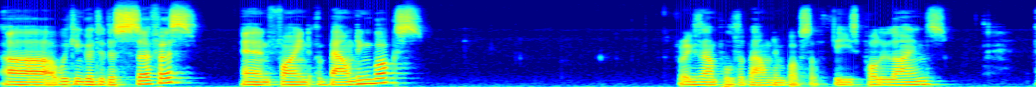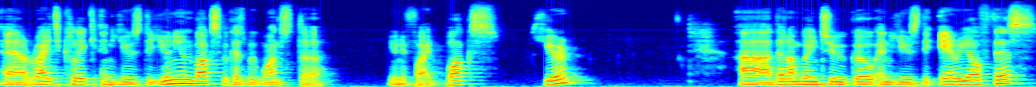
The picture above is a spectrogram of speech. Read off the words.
Uh, we can go to the surface and find a bounding box for example, the bounding box of these polylines. Uh, right click and use the union box because we want the unified box here. Uh, then I'm going to go and use the area of this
